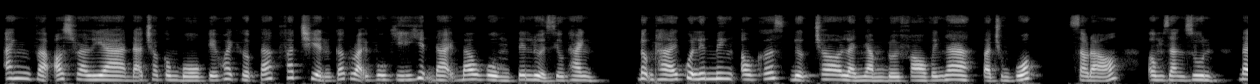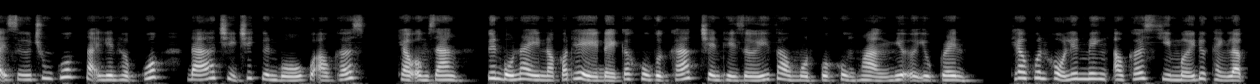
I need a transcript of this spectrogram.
Anh và Australia đã cho công bố kế hoạch hợp tác phát triển các loại vũ khí hiện đại bao gồm tên lửa siêu thanh. Động thái của Liên minh AUKUS được cho là nhằm đối phó với Nga và Trung Quốc. Sau đó, ông Giang Jun, đại sứ Trung Quốc tại Liên Hợp Quốc, đã chỉ trích tuyên bố của AUKUS. Theo ông Giang, tuyên bố này nó có thể đẩy các khu vực khác trên thế giới vào một cuộc khủng hoảng như ở Ukraine. Theo khuôn khổ Liên minh AUKUS khi mới được thành lập,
